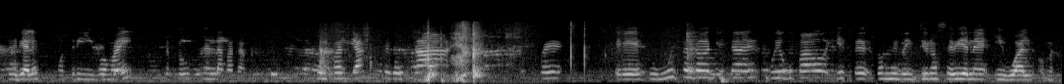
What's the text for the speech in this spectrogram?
materiales como trigo, maíz, que se producen en la Patagonia. En realidad, se fue eh, muy cargado de actividades, muy ocupado y este 2021 se viene igual o mejor.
